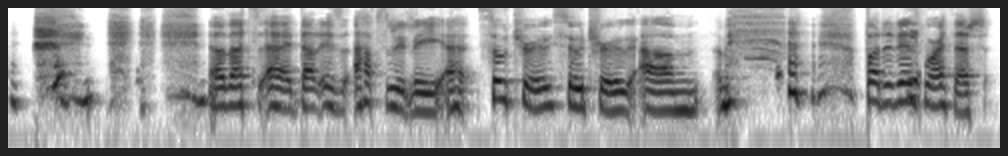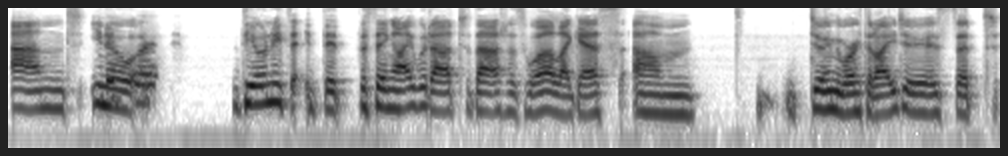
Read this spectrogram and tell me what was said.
no, that's uh, that is absolutely uh, so true, so true. Um, but it is yeah. worth it, and you know, the only th- the, the thing I would add to that as well, I guess, um, doing the work that I do is that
